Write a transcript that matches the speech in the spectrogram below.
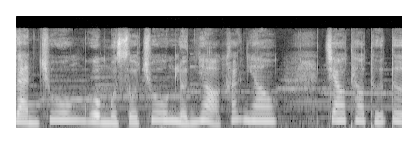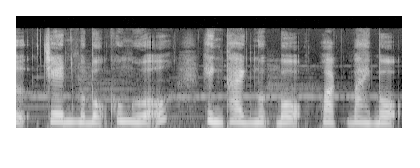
Giàn chuông gồm một số chuông lớn nhỏ khác nhau, treo theo thứ tự trên một bộ khung gỗ, hình thành một bộ hoặc vài bộ.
